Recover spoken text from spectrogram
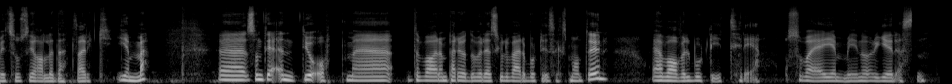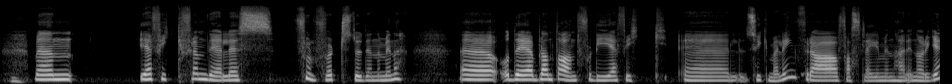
mitt sosiale nettverk hjemme. Eh, Sånn at jeg endte jo opp med Det var en periode hvor jeg skulle være borte i seks måneder. Og jeg var vel borte i tre. Og så var jeg hjemme i Norge i resten. Men jeg fikk fremdeles fullført studiene mine. Uh, og det er blant annet fordi jeg fikk uh, sykemelding fra fastlegen min her i Norge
